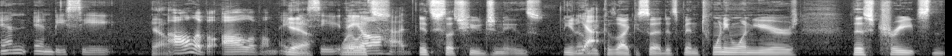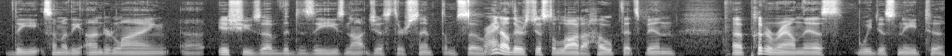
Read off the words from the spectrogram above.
and NBC. Yeah. All of all of them. Yeah. Well, they all had. It's such huge news, you know, Yeah. because like you said, it's been 21 years. This treats the some of the underlying uh, issues of the disease, not just their symptoms. So you know, there's just a lot of hope that's been uh, put around this. We just need to,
